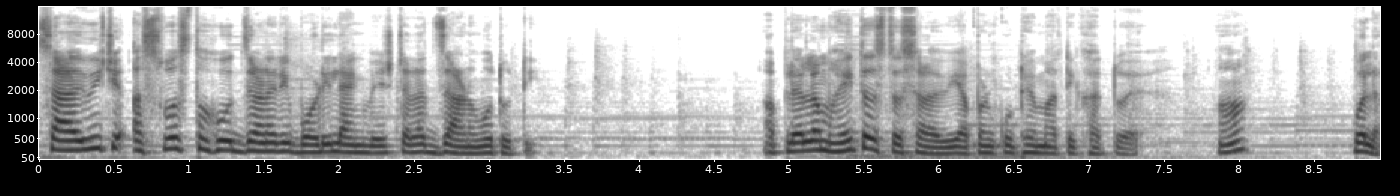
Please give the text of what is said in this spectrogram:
साळवीची अस्वस्थ होत जाणारी बॉडी लँग्वेज त्याला जाणवत होती. आपल्याला माहीत असतं साळवी आपण कुठे माती खातोय. हां? बोला.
